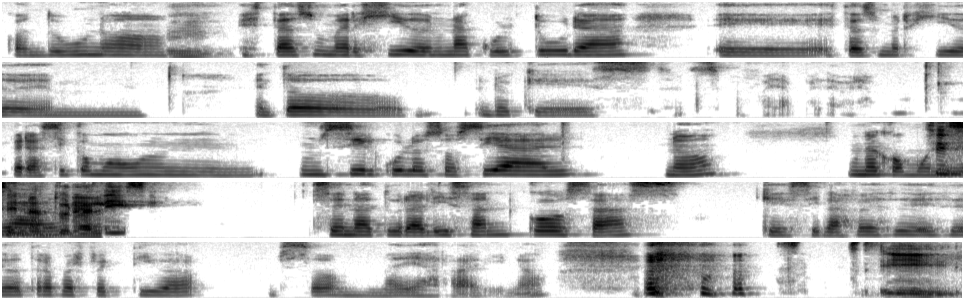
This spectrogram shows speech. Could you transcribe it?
Cuando uno mm. está sumergido en una cultura, eh, está sumergido en en todo lo que es, se me fue la palabra, pero así como un, círculo social, ¿no? Una comunidad. Sí, se naturaliza. Se naturalizan cosas que si las ves desde otra perspectiva son medias raras, ¿no? y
